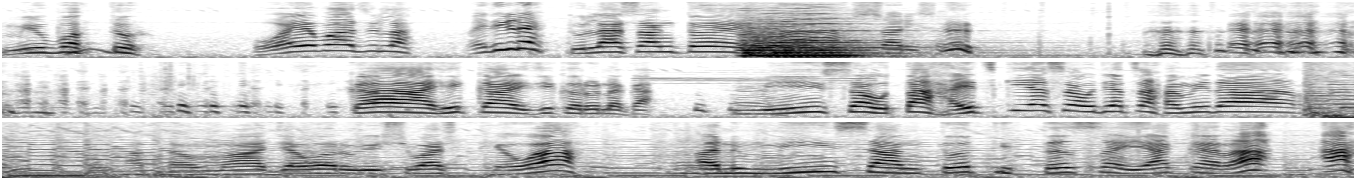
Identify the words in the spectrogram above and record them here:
मी बघतो. वय बाजूला. तिकडे. तुला सांगतोय. सॉरी सॉरी काही काळजी करू नका. मी सौता आहेच की या सौद्याचा हमीदार. आता माझ्यावर विश्वास ठेवा आणि मी सांगतो तिथं सह्या करा. आह.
